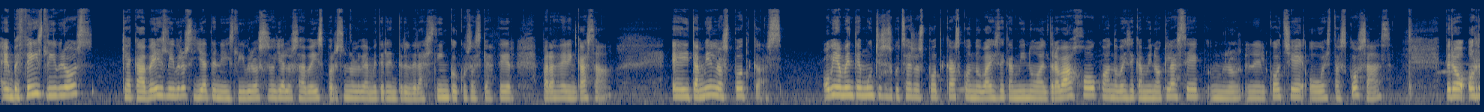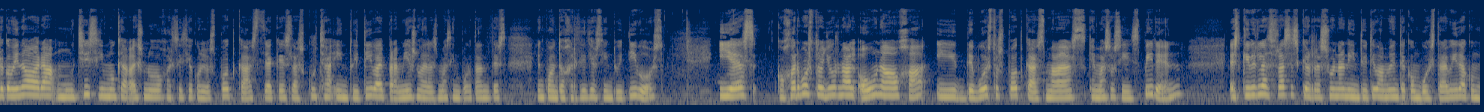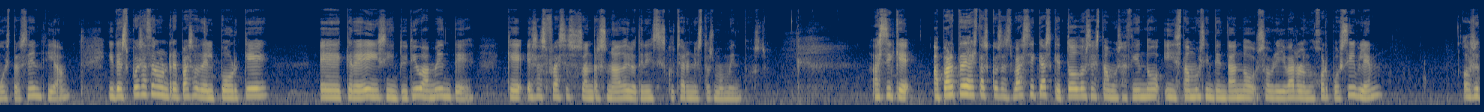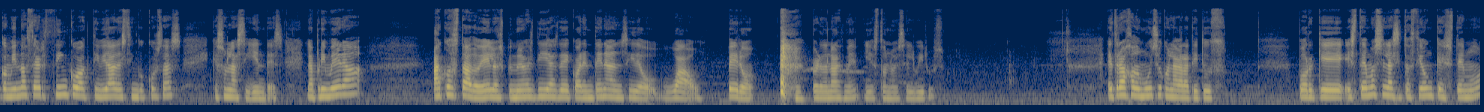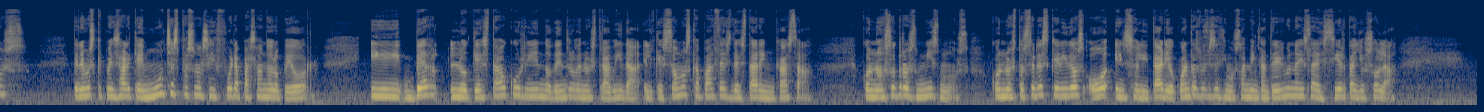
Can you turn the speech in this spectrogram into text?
empecéis libros que acabéis libros y ya tenéis libros, eso ya lo sabéis, por eso no lo voy a meter entre de las cinco cosas que hacer para hacer en casa. Eh, y también los podcasts. Obviamente muchos escucháis los podcasts cuando vais de camino al trabajo, cuando vais de camino a clase, en el coche o estas cosas. Pero os recomiendo ahora muchísimo que hagáis un nuevo ejercicio con los podcasts, ya que es la escucha intuitiva y para mí es una de las más importantes en cuanto a ejercicios intuitivos. Y es coger vuestro journal o una hoja y de vuestros podcasts más que más os inspiren, escribir las frases que os resuenan intuitivamente con vuestra vida, con vuestra esencia, y después hacer un repaso del por qué eh, creéis intuitivamente que esas frases os han resonado y lo tenéis que escuchar en estos momentos. Así que, aparte de estas cosas básicas que todos estamos haciendo y estamos intentando sobrellevar lo mejor posible, os recomiendo hacer cinco actividades, cinco cosas que son las siguientes. La primera ha costado, ¿eh? los primeros días de cuarentena han sido wow, pero perdonadme, y esto no es el virus. He trabajado mucho con la gratitud, porque estemos en la situación que estemos, tenemos que pensar que hay muchas personas ahí fuera pasando lo peor y ver lo que está ocurriendo dentro de nuestra vida, el que somos capaces de estar en casa, con nosotros mismos, con nuestros seres queridos o en solitario. ¿Cuántas veces decimos, ah, me encantaría irme a una isla desierta yo sola?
